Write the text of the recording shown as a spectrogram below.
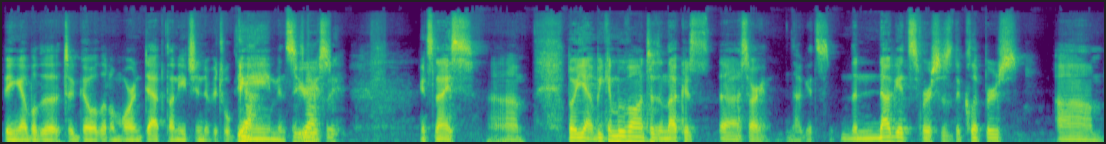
being able to to go a little more in depth on each individual Yeah, game and series. Exactly. It's nice. Um, but yeah, we can move on to the Nuggets. Uh, sorry, Nuggets. The Nuggets versus the Clippers. Um,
